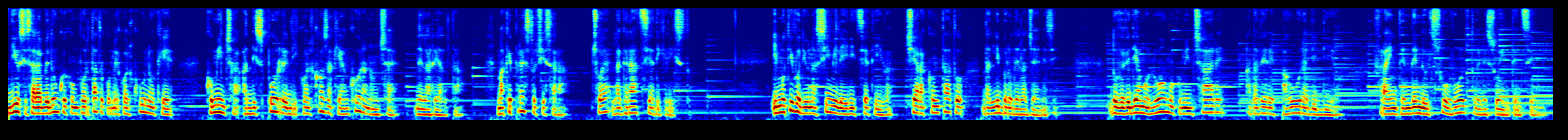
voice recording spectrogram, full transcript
Dio si sarebbe dunque comportato come qualcuno che comincia a disporre di qualcosa che ancora non c'è nella realtà, ma che presto ci sarà, cioè la grazia di Cristo. Il motivo di una simile iniziativa ci è raccontato dal libro della Genesi, dove vediamo l'uomo cominciare ad avere paura di Dio, fraintendendo il suo volto e le sue intenzioni.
